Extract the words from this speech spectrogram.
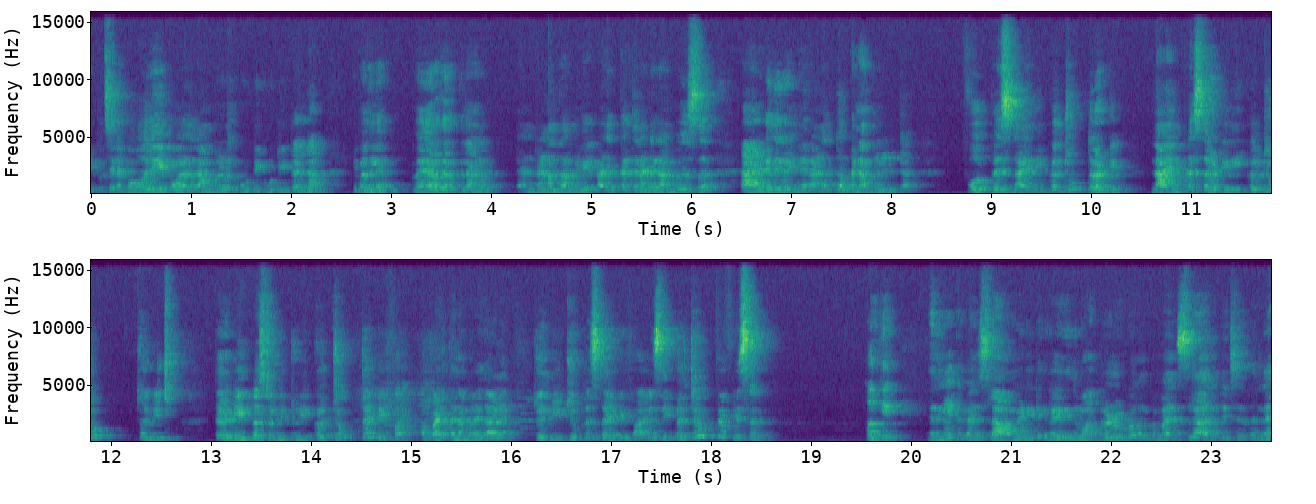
ഇപ്പൊ ചിലപ്പോ ഒരേപോലെ നമ്പറുകൾ കൂട്ടി കൂട്ടിയിട്ടല്ല. ഇപ്പൊ ഇതിൽ വേറെ തരത്തിലാണ്. രണ്ടെണ്ണം തമ്മിൽ അടുത്തത്തെ രണ്ട് നമ്പേഴ്സ് ആഡ് ചെയ്ത് കഴിഞ്ഞാലാണ് തൊട്ട നമ്പർ കിട്ടുക. Four plus nine equal to thirty nine plus thirteen equal to twenty two thirteen plus twenty two equal to thirty five അപ്പൊ അടുത്ത നമ്പർ ഏതാണ്? Twenty two plus thirty five is equal to fifty seven okay ഇത് നിങ്ങൾക്ക് മനസ്സിലാവാൻ വേണ്ടിയിട്ട് ഇങ്ങനെ എഴുതി മാത്രമേ ഉള്ളൂ. നമുക്ക് മനസ്സിലാലോചിച്ച് തന്നെ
